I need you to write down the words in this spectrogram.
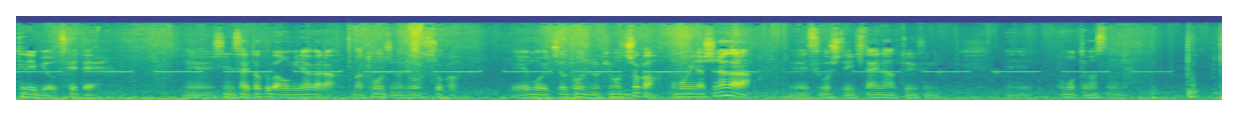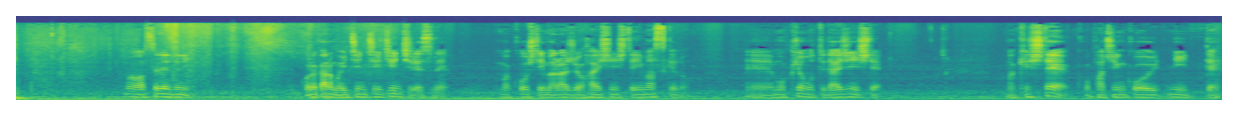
テレビをつけて、えー、震災特番を見ながら、まあ、当時の様子とか、えー、もう一度当時の気持ちとか思い出しながら、えー、過ごしていきたいなというふうに、え思ってますので、まあ、忘れずにこれからも一日一日ですね、まあ、こうして今ラジオ配信していますけど、え目標を持って大事にして、まあ、決してこうパチンコに行って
